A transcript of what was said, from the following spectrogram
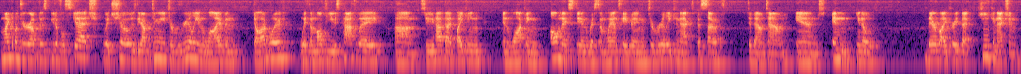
Michael drew up this beautiful sketch, which shows the opportunity to really enliven Dogwood with a multi-use pathway. Um, so you have that biking and walking all mixed in with some landscaping to really connect the south to downtown and and you know thereby create that key connection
